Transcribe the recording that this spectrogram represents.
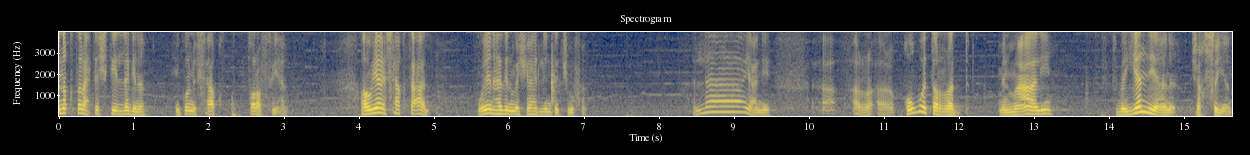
نقترح تشكيل لجنة يكون إسحاق طرف فيها. أو يا إسحاق تعال وين هذه المشاهد اللي أنت تشوفها؟ لا يعني قوة الرد من معالي تبين لي أنا شخصيا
